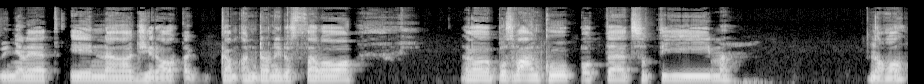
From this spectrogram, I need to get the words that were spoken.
by měl jet i na Giro, tak kam Androny dostalo uh, pozvánku po té, co tým no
